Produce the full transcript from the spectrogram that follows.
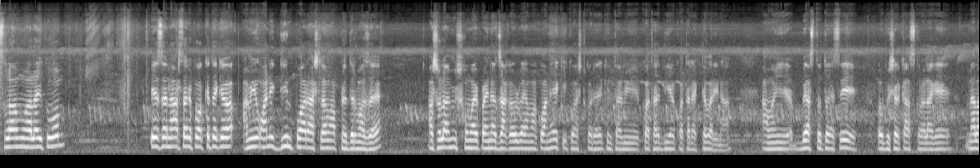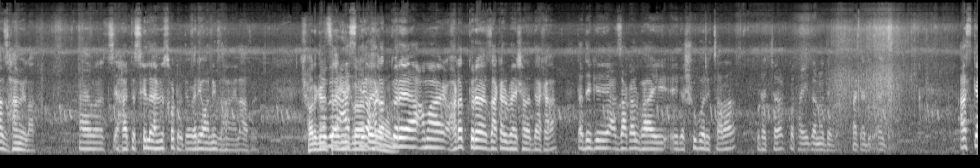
আসসালামু আলাইকুম। এস এ নার্সারির পক্ষ থেকে আমি অনেক দিন পর আসলাম আপনাদের মাঝে। আসলে আমি সময় পাই না জাকারুল ভাই আমাকে অনেক রিকোয়েস্ট করে কিন্তু আমি কথা দিয়ে কথা রাখতে পারি না। আমি ব্যস্ত তো আছি অফিসের কাজ করা লাগে মেলা ঝামেলা। হ্যাঁ, হাতে ছেলে আমি ছোট হতে পারি অনেক ঝামেলা আছে। হঠাৎ করে আমার হঠাৎ করে জাকার ভাইয়ের সাথে দেখা। তা দেখি জাকার ভাই এই যে সুপারির চারা ওটার চারা কোথায় জানা দেবো টাকা দিয়ে। আজকে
